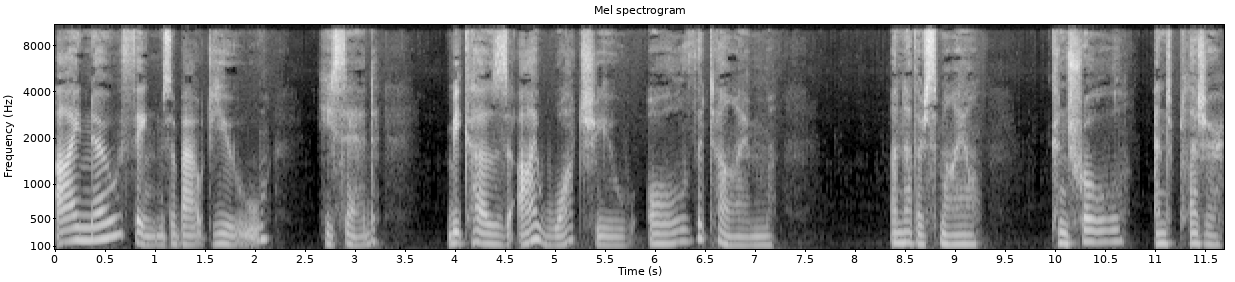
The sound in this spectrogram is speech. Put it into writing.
I know things about you, he said because I watch you all the time. Another smile, control and pleasure.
